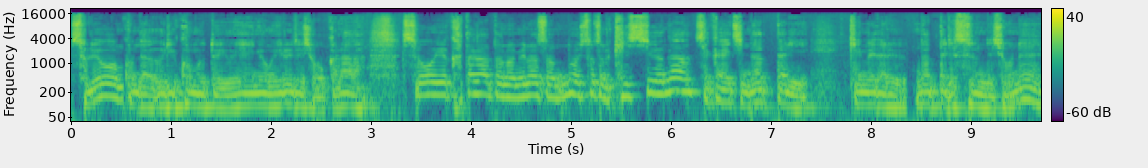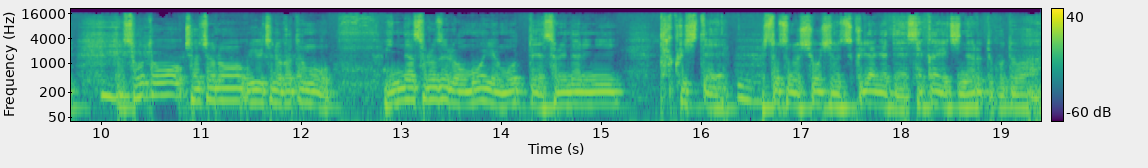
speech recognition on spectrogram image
それを今度は売り込むという営業もいるでしょうから、そういう方々の皆さんの一つの結集が世界一になったり、金メダルになったりするんでしょうね。相当社長の身内の方も、みんなそれぞれ思いを持ってそれなりに託して一つの商品を作り上げて世界一になるってことは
